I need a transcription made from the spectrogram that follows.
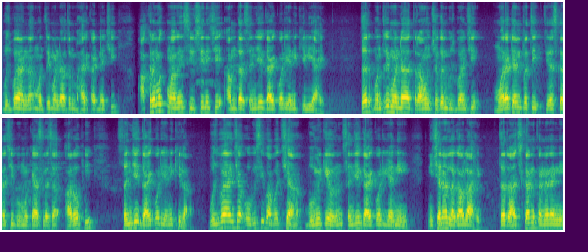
भुजबळांना मंत्रिमंडळातून बाहेर काढण्याची आक्रमक मागणी शिवसेनेचे आमदार संजय गायकवाड यांनी केली आहे. तर मंत्रिमंडळात राहून छगन भुजबळांची मराठ्यांप्रती तिरस्काराची भूमिका असल्याचा आरोपही संजय गायकवाड यांनी केला. भुजबळांच्या ओबीसीबाबतच्या भूमिकेवरून संजय गायकवाड यांनी निशाणा लगावला आहे. तर राजकारण करणाऱ्यांनी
